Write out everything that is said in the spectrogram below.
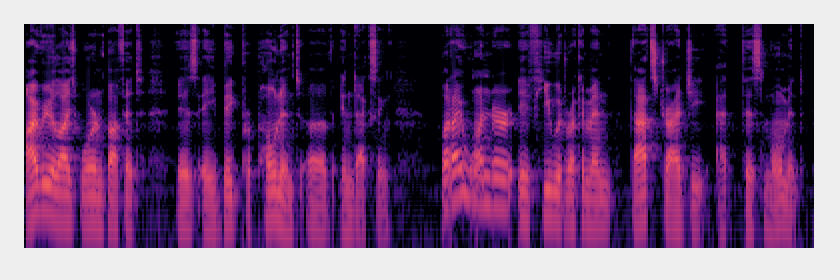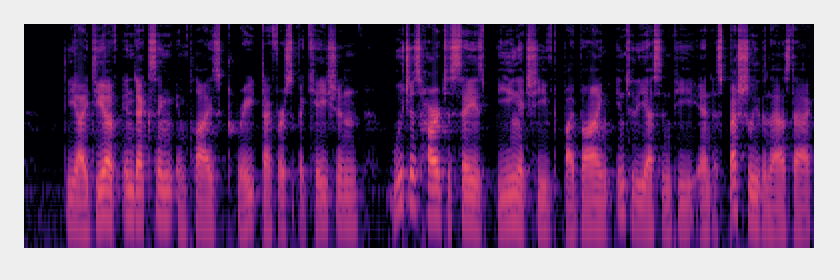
I realize Warren Buffett is a big proponent of indexing, but I wonder if he would recommend that strategy at this moment. The idea of indexing implies great diversification, which is hard to say is being achieved by buying into the S&P and especially the Nasdaq,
